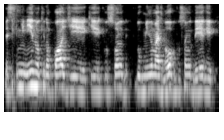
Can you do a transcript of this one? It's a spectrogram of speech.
desse menino que não pode, que, que o sonho do menino mais novo, que o sonho dele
